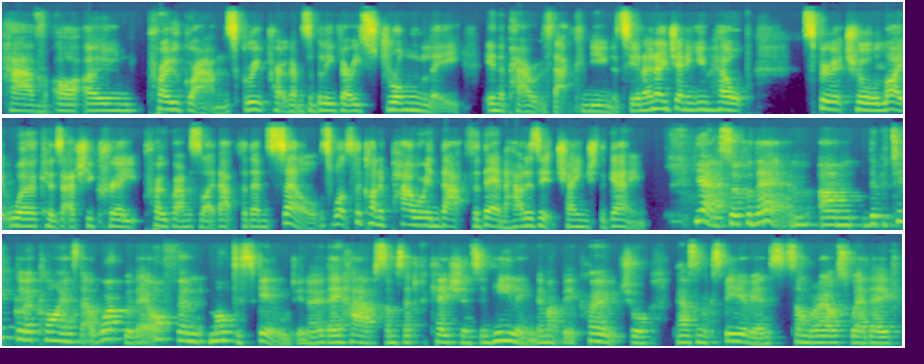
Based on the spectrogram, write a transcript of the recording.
have our own programs, group programs, and believe very strongly in the power of that community. And I know, Jenny, you help spiritual light workers actually create programs like that for themselves. What's the kind of power in that for them? How does it change the game? Yeah, so for them, um, the particular clients that I work with, they're often multi-skilled. You know, they have some certifications in healing. They might be a coach, or they have some experience somewhere else where they've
